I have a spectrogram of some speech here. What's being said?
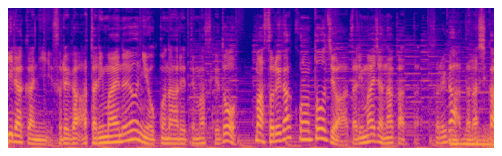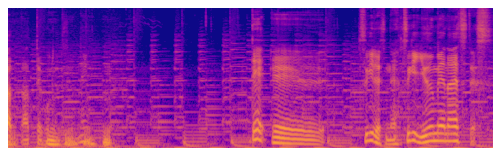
明らかにそれが当たり前のように行われてますけどまあそれがこの当時は当たり前じゃなかったそれが新しかったってことですよね。で、えー次ですね次有名なやつです。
